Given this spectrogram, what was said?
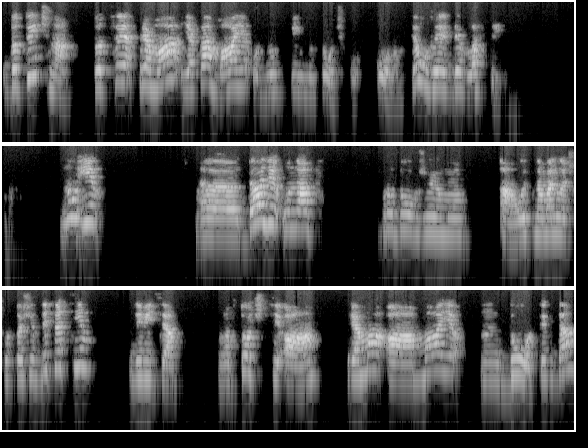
дотична, то це пряма, яка має одну спільну точку колом. Це вже йде властивість. Ну і е, далі у нас продовжуємо. А, ось на малюночку 167. Дивіться, в точці А пряма А має дотик, да?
